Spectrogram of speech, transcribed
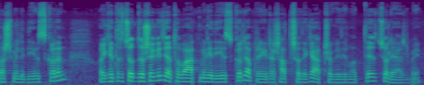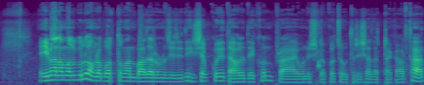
দশ মিলি দিয়ে ইউজ করেন, ওই ক্ষেত্রে চোদ্দোশো কেজি অথবা আট মিলি দিয়ে ইউজ করলে আপনার এটা সাতশো থেকে আটশো কেজির মধ্যে চলে আসবে। এই মালামালগুলো আমরা বর্তমান বাজার অনুযায়ী যদি হিসাব করি, তাহলে দেখুন প্রায় উনিশ লক্ষ চৌত্রিশ হাজার টাকা। অর্থাৎ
